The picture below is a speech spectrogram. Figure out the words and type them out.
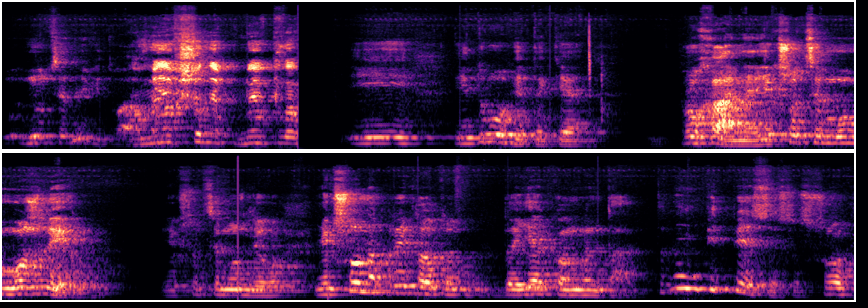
Ну, ну це не від вас. А ми якщо не, не впливаємо, І, і друге таке прохання, якщо це мо- можливо. Якщо це можливо. Якщо, наприклад, дає коментар, то не підписуйся, що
